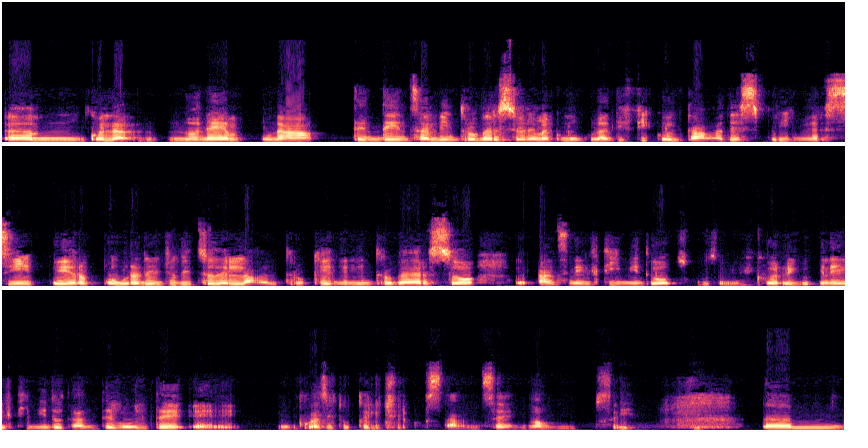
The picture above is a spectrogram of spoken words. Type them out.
Um, quella non è una tendenza all'introversione, ma è comunque una difficoltà ad esprimersi per paura del giudizio dell'altro, che nell'introverso, eh, anzi nel timido, scusami, mi correggo, che nel timido tante volte è in quasi tutte le circostanze, no? Sì. Um,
